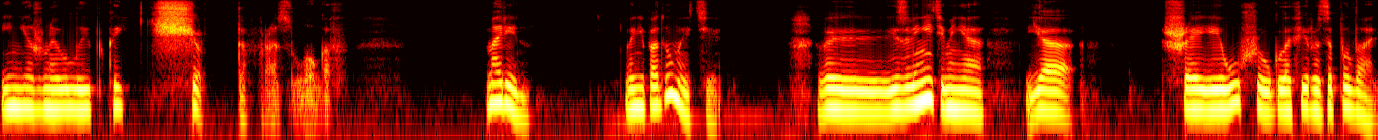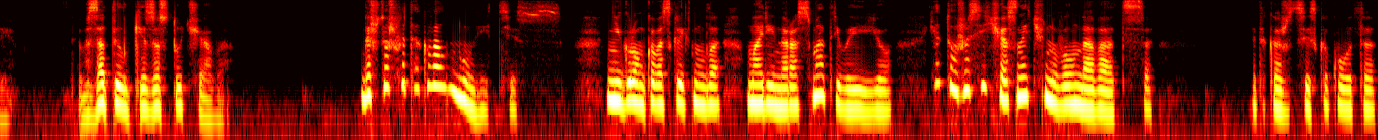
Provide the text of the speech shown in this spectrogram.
и нежной улыбкой. Чертов разлогов! Марин, вы не подумайте? Вы извините меня, я... Шея и уши у Глафиры запылали. В затылке застучало. — Да что ж вы так волнуетесь? — негромко воскликнула Марина, рассматривая ее. — Я тоже сейчас начну волноваться. Это, кажется, из какого-то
